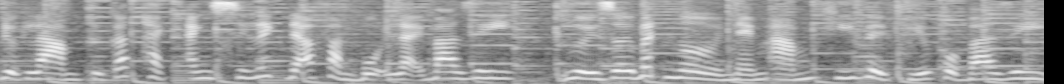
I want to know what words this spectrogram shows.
được làm từ các thạch anh silic đã phản bội lại Baji, người rơi bất ngờ ném ám khí về phía của Baji.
